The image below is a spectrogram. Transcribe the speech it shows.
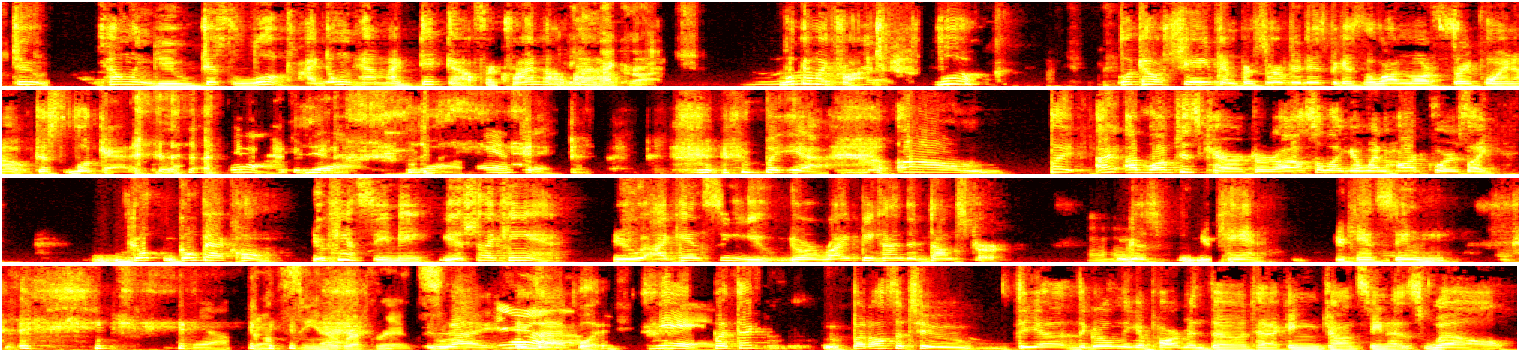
dude, telling you, just look. I don't have my dick out for crying out loud. my crotch. Look at my crotch. Look. Look how shaved and preserved it is because the lawnmower 3.0. Just look at it. yeah, yeah, yeah, fancy. but yeah, um, but I, I loved his character. I also like it when Harcourt is like, go go back home. You can't see me. Yes, I can. You, I can't see you. You're right behind the dumpster mm-hmm. because you can't. You can't see me yeah. John Cena reference. Right. Yeah. Exactly. Yeah. But that, but also to the uh, the girl in the apartment though attacking John Cena as well,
